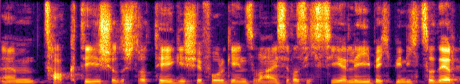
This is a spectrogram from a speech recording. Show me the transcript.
ähm, taktisch oder strategische Vorgehensweise, was ich sehr liebe. Ich bin nicht so der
